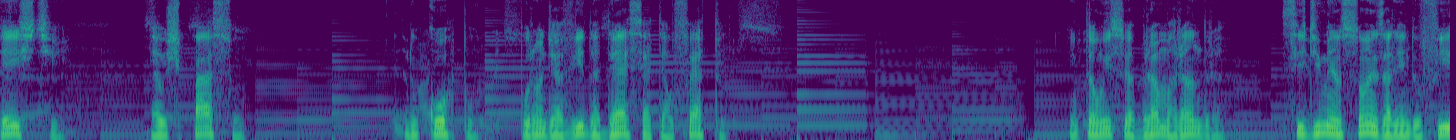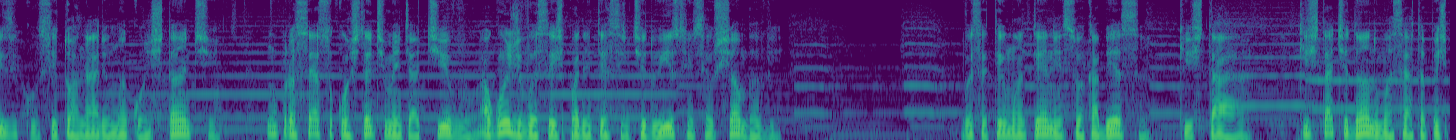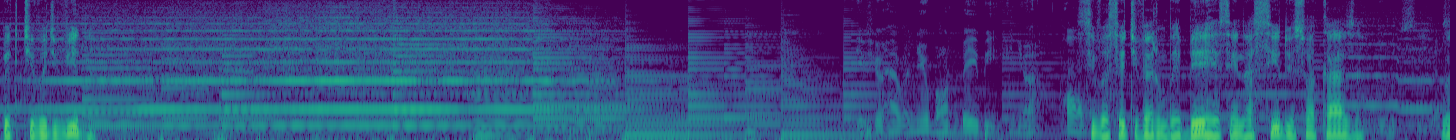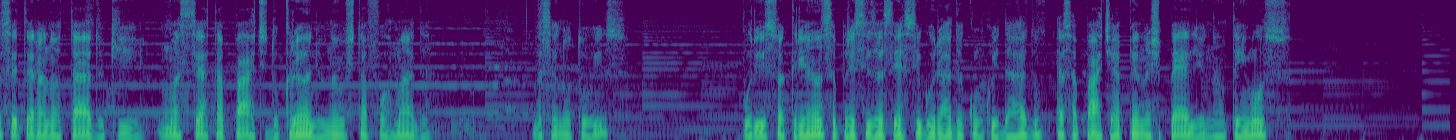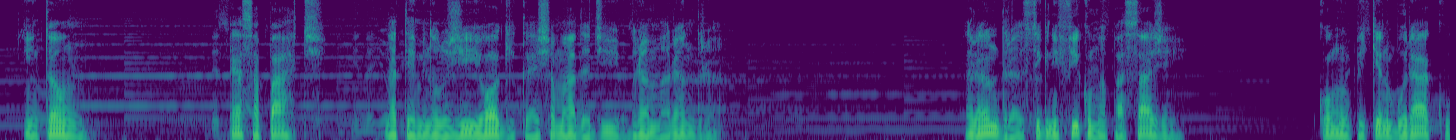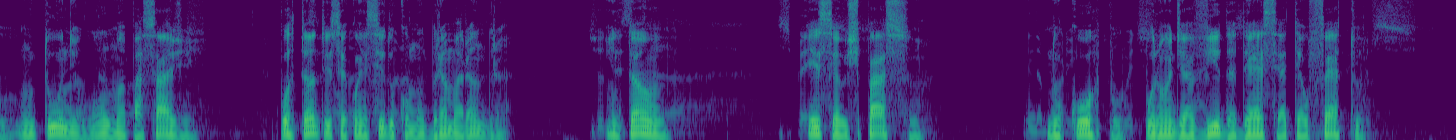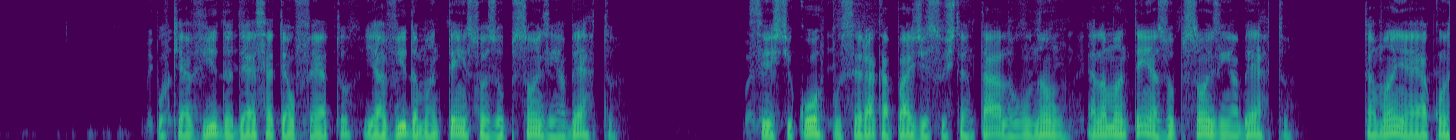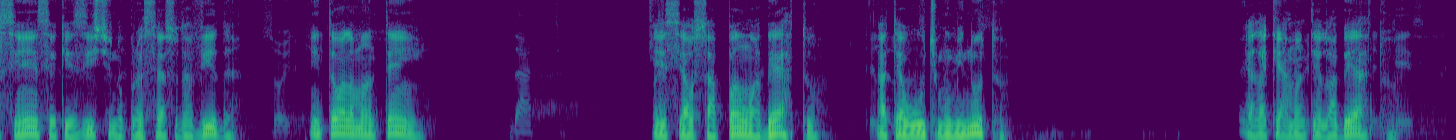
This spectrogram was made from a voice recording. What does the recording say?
Este é o espaço no corpo por onde a vida desce até o feto. Então isso é Brahmarandra. Se dimensões além do físico se tornarem uma constante, um processo constantemente ativo, alguns de vocês podem ter sentido isso em seu Shambhavi. Você tem uma antena em sua cabeça que está, que está te dando uma certa perspectiva de vida. Se você tiver um bebê recém-nascido em sua casa, você terá notado que uma certa parte do crânio não está formada. Você notou isso? Por isso a criança precisa ser segurada com cuidado. Essa parte é apenas pele, não tem osso. Então, essa parte, na terminologia yógica, é chamada de Brahmarandra. Randra significa uma passagem, como um pequeno buraco, um túnel ou uma passagem. Portanto, isso é conhecido como Brahmarandra. Então, esse é o espaço no corpo por onde a vida desce até o feto, porque a vida desce até o feto e a vida mantém suas opções em aberto. Se este corpo será capaz de sustentá-la ou não, ela mantém as opções em aberto. Tamanha é a consciência que existe no processo da vida, então ela mantém esse alçapão aberto até o último minuto. Ela quer mantê-lo aberto.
